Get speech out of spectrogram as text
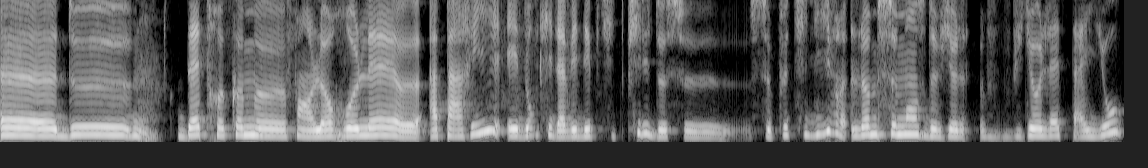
euh, de d'être comme euh, enfin leur relais euh, à Paris. Et donc il avait des petites piles de ce ce petit livre l'homme semence de Violette Ayot.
